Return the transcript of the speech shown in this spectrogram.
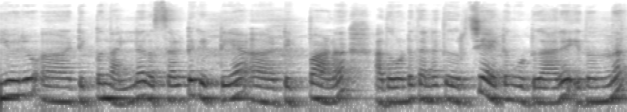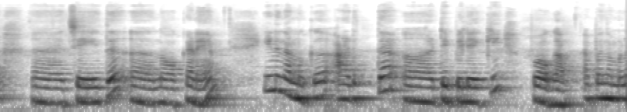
ഈ ഒരു ടിപ്പ് നല്ല റിസൾട്ട് കിട്ടിയ ടിപ്പാണ്. അതുകൊണ്ട് തന്നെ തീർച്ചയായിട്ടും കൂട്ടുകാർ ഇതൊന്ന് ചെയ്ത് നോക്കണേ. ഇനി നമുക്ക് അടുത്ത ടിപ്പിലേക്ക് പോകാം. അപ്പോൾ നമ്മൾ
